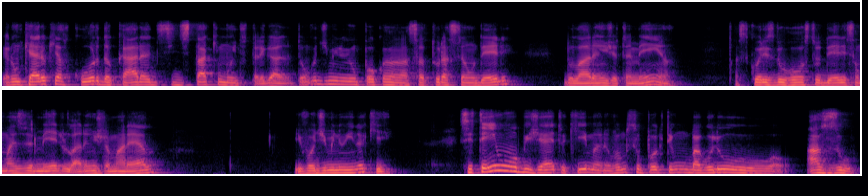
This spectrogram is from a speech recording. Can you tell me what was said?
eu não quero que a cor do cara se destaque muito, tá ligado? Então eu vou diminuir um pouco a saturação dele, do laranja também, ó. As cores do rosto dele são mais vermelho, laranja, amarelo e vou diminuindo aqui. Se tem um objeto aqui, mano, vamos supor que tem um bagulho azul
